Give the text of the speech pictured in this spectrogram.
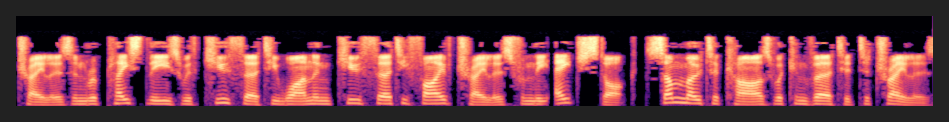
trailers and replaced these with Q-31 and Q-35 trailers from the H stock. Some motor cars were converted to trailers.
